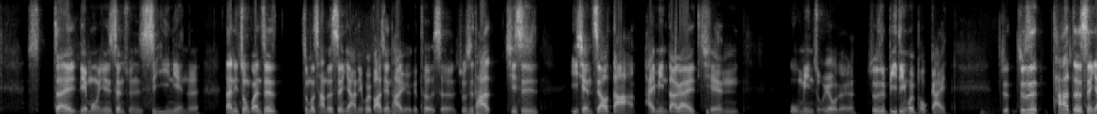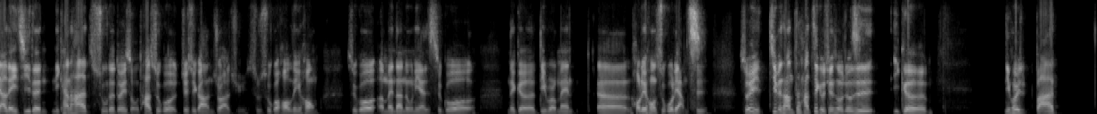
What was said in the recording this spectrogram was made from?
在联盟已经生存十一年了。那你纵观这这么长的生涯，你会发现他有一个特色，就是他其实。以前只要打排名大概前五名左右的，就是必定会扑街，就就是他的生涯累积的，你看他输的对手，他输过 Jessica Andrade，输输过 Holly Holm，输过 Amanda Nunes，输过那个 Dero Man，呃，Holly Holm 输过两次，所以基本上他他这个选手就是一个，你会把他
